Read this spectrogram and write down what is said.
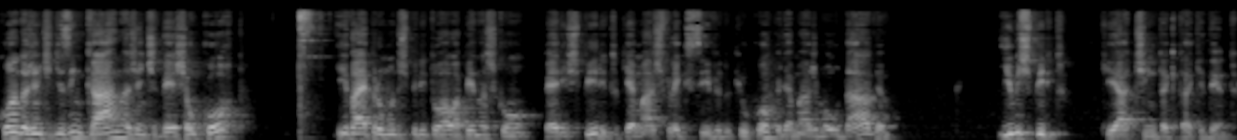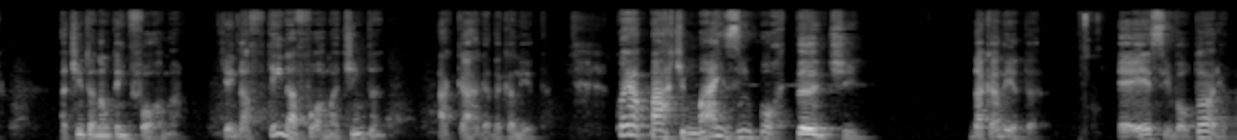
quando a gente desencarna, a gente deixa o corpo e vai para o mundo espiritual apenas com perispírito, que é mais flexível do que o corpo, ele é mais moldável, e o espírito, que é a tinta que está aqui dentro. A tinta não tem forma. Quem dá, quem dá forma à tinta? A carga da caneta. Qual é a parte mais importante da caneta? É esse envoltório?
